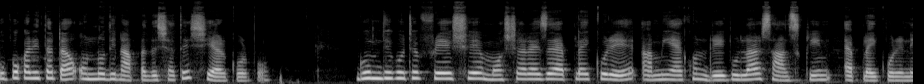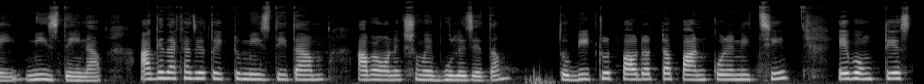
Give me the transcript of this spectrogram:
উপকারিতাটা অন্যদিন আপনাদের সাথে শেয়ার করব। ঘুম থেকে উঠে ফ্রেশ হয়ে ময়শ্চারাইজার অ্যাপ্লাই করে আমি এখন রেগুলার সানস্ক্রিন অ্যাপ্লাই করে নেই মিস দিই না। আগে দেখা যেত একটু মিস দিতাম, আবার অনেক সময় ভুলে যেতাম। তো বিটরুট পাউডারটা পান করে নিচ্ছি এবং টেস্ট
